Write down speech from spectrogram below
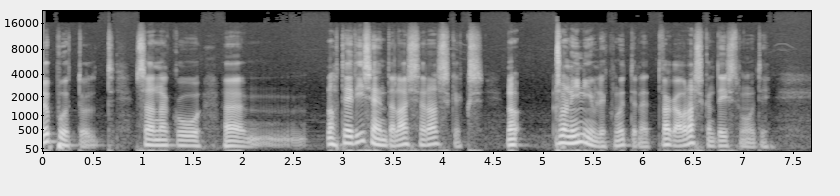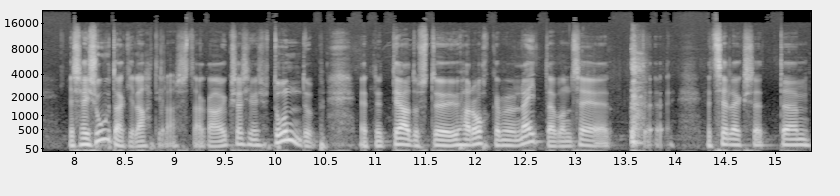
lõputult, sa nagu ähm, noh, teed iseendale asja raskeks. no see on inimlik, ma ütlen, et väga raske on teistmoodi ja sa ei suudagi lahti lasta, aga üks asi, mis tundub, et nüüd teadustöö üha rohkem näitab, on see, et, et selleks, et ähm,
